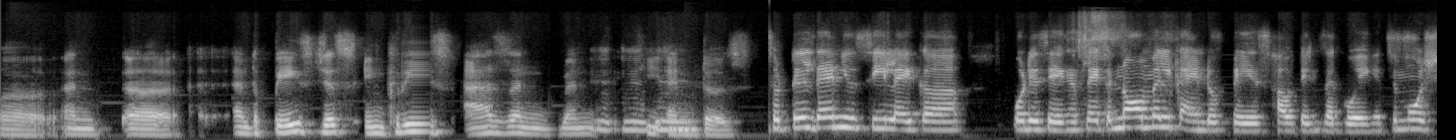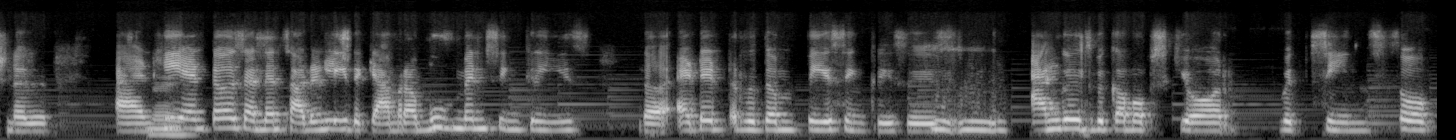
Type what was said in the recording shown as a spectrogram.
and uh, and the pace just increased as and when he Mhm. enters. So till then you see like a what you're saying it's like a normal kind of pace how things are going. It's emotional. And he enters and then suddenly the camera movements increase the edit rhythm pace increases Mhm. angles become obscure with scenes. So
